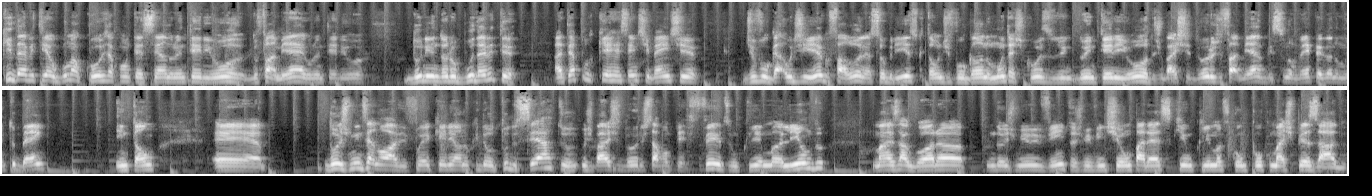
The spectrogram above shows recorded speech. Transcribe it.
que deve ter alguma coisa acontecendo no interior do Flamengo, no interior do Ninho do Urubu, deve ter. Até porque recentemente divulgar, o Diego falou né, sobre isso, que estão divulgando muitas coisas do, do, interior, dos bastidores do Flamengo, isso não vem pegando muito bem. Então, é, 2019 foi aquele ano que deu tudo certo, os bastidores estavam perfeitos, um clima lindo, mas agora em 2020, 2021 parece que o clima ficou um pouco mais pesado.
